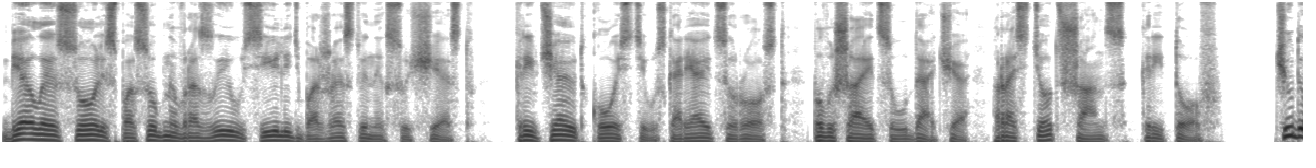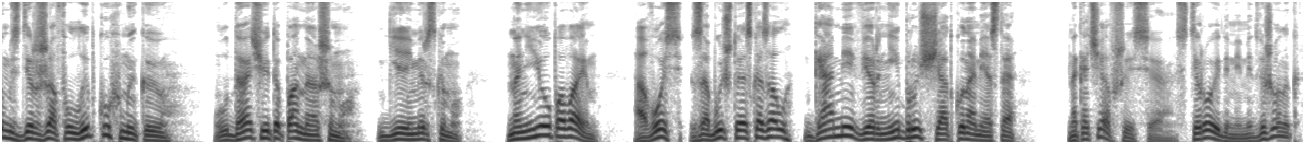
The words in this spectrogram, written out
Белая соль способна в разы усилить божественных существ. Крепчают кости, ускоряется рост, повышается удача, растет шанс критов. Чудом сдержав улыбку, хмыкаю. Удача это по-нашему, геймерскому. На нее уповаем. Авось, забудь, что я сказал. Гамме, верни брусчатку на место. Накачавшийся стероидами медвежонок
